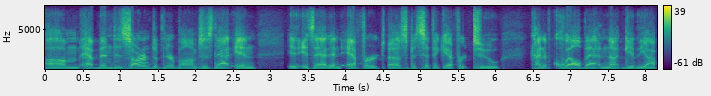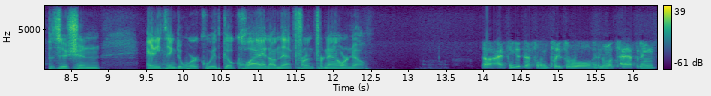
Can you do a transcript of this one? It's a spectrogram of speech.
um, have been disarmed of their bombs. Is that an is that an effort, a specific effort to kind of quell that and not give the opposition anything to work with? Go quiet on that front for now, or no? Uh, I think it definitely plays a role in what's happening.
